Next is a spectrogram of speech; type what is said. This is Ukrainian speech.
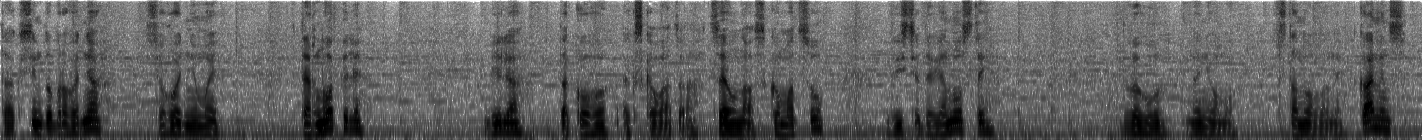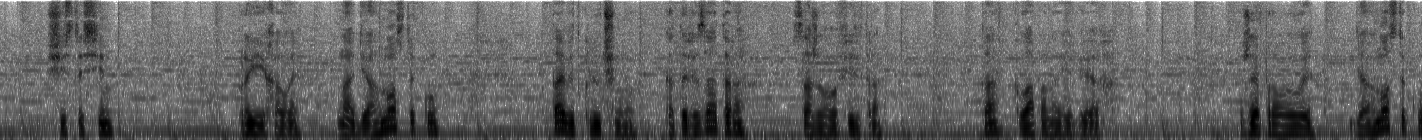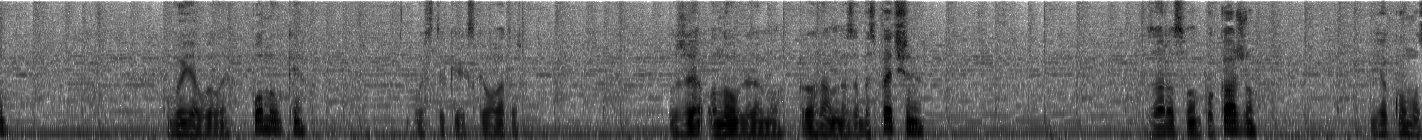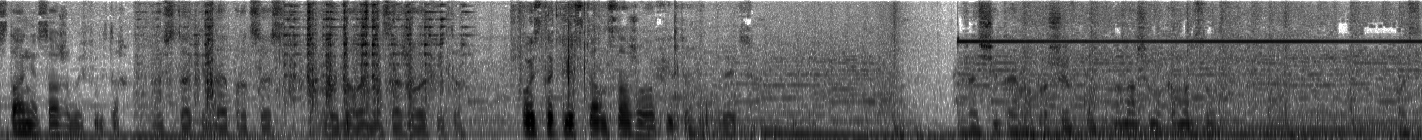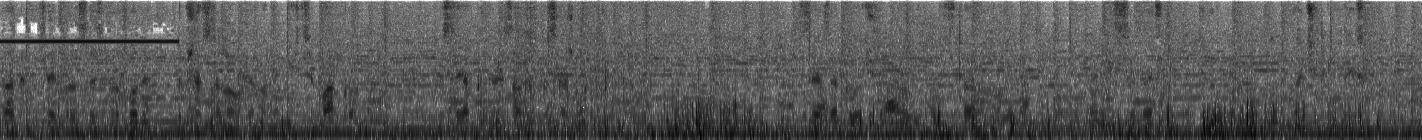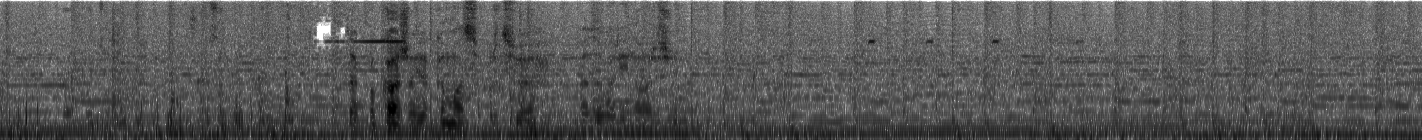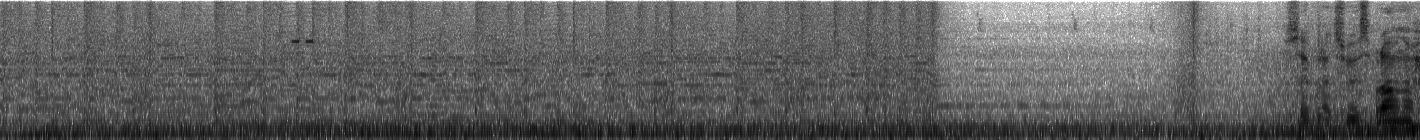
Так, всім доброго дня. Сьогодні ми в Тернопілі біля такого екскаватора. Це у нас Комацу 290. Двигун на ньому встановлений Камінс 6,7. Приїхали на діагностику та відключенню каталізатора сажового фільтра та клапана EGR. Вже провели діагностику, виявили помилки. Ось такий екскаватор. Вже оновлюємо програмне забезпечення. Зараз вам покажу, в якому стані сажовий фільтр. Ось так іде процес видалення сажового фільтра. Ось такий стан сажового фільтра. Дивіться. Вже щитуємо прошивку на нашому комацу. Ось так цей процес проходить. Вже встановлюємо банку, де стояв каталізатор посажу. Все закручуємо, ставимо на місце датчики температури, датчики тиску. Та потім вже заводимо. Так, покажу, як КАМАЗ працює без аварійного режиму. Все працює справно.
